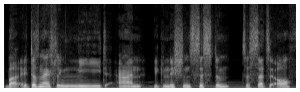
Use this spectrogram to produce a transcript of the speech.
But it doesn't actually need an ignition system to set it off.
